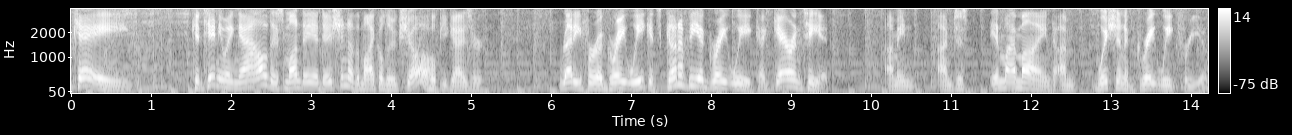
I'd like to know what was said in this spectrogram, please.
Okay, continuing now, this Monday edition of the Michael Duke Show. I hope you guys are ready for a great week. It's going to be a great week, I guarantee it. I mean, I'm just in my mind, I'm wishing a great week for you.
